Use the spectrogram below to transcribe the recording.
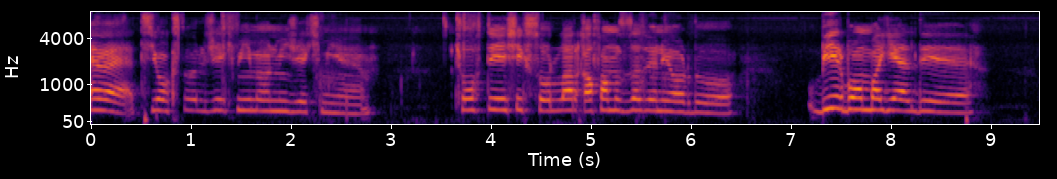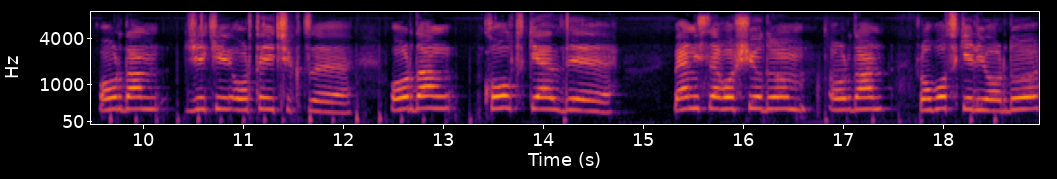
Evet. Yoksa ölecek miyim ölmeyecek miyim? Çok değişik sorular kafamızda dönüyordu. Bir bomba geldi. Oradan Jackie ortaya çıktı. Oradan Colt geldi. Ben ise koşuyordum. Oradan robot geliyordu.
